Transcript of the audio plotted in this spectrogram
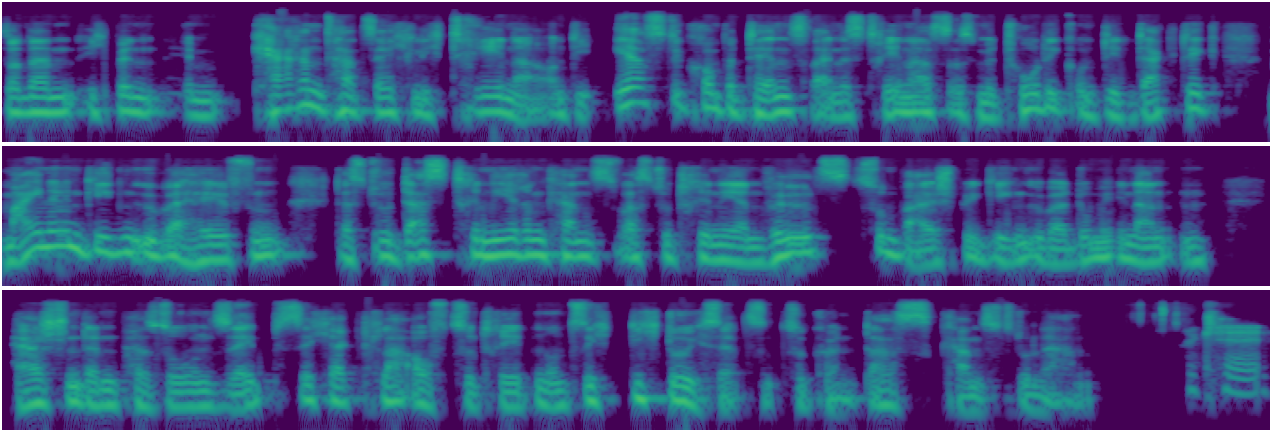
sondern ich bin im Kern tatsächlich Trainer. Und die erste Kompetenz eines Trainers ist Methodik und Didaktik, meinem Gegenüber helfen, dass du das trainieren kannst, was du trainieren willst, zum Beispiel gegenüber dominanten, herrschenden Personen selbstsicher klar aufzutreten und sich dich durchsetzen zu können. Das kannst du lernen. Okay.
